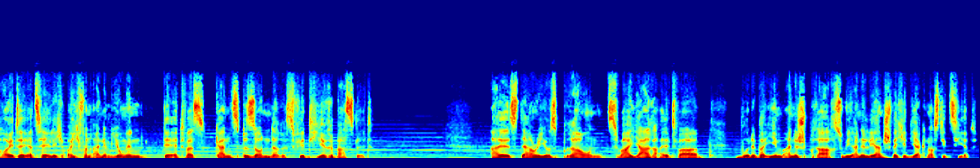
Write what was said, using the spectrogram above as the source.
Heute erzähle ich euch von einem Jungen, der etwas ganz Besonderes für Tiere bastelt. Als Darius Braun zwei Jahre alt war, wurde bei ihm eine Sprach- sowie eine Lernschwäche diagnostiziert.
